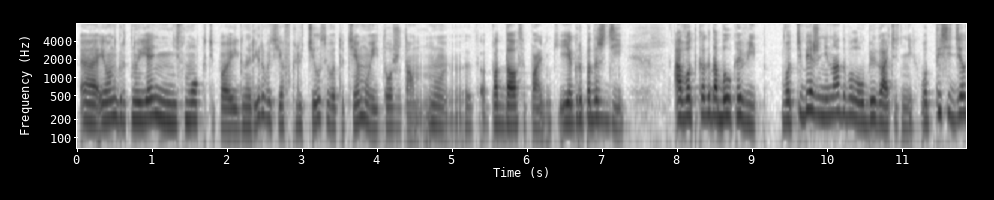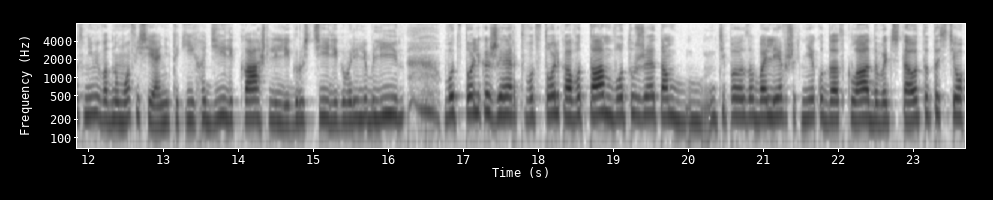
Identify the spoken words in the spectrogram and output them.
э, и он говорит, ну, я не смог, типа, игнорировать, я включился в эту тему и тоже там, ну, это, поддался панике. И я говорю, подожди, а вот когда был ковид, вот тебе же не надо было убегать от них. Вот ты сидел с ними в одном офисе, и они такие ходили, кашляли, грустили, говорили, блин, вот столько жертв, вот столько, а вот там, вот уже там, типа, заболевших некуда складывать, что вот это все.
